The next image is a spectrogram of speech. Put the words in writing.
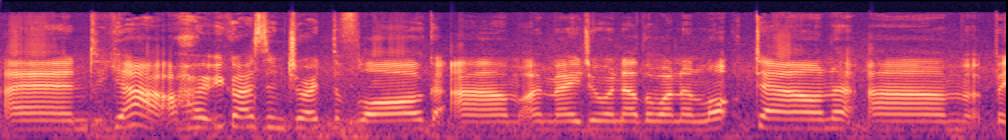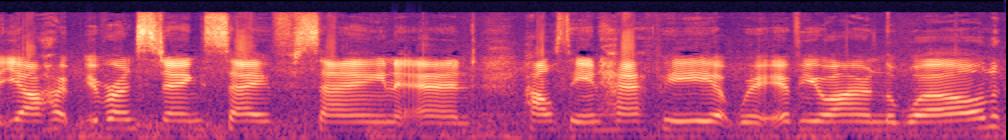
And yeah I hope you guys enjoyed the vlog. Um, I may do another one in lockdown. Um, but yeah I hope everyone's staying safe sane and healthy and happy wherever you are in the world.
